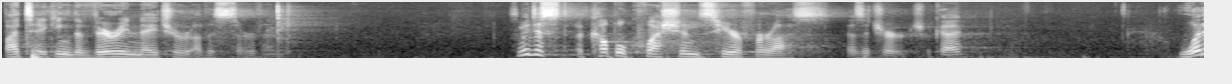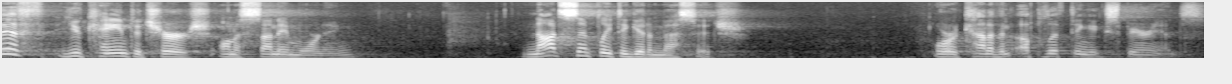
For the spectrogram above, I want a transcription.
by taking the very nature of a servant so let me just a couple questions here for us as a church, okay? What if you came to church on a Sunday morning not simply to get a message or kind of an uplifting experience?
